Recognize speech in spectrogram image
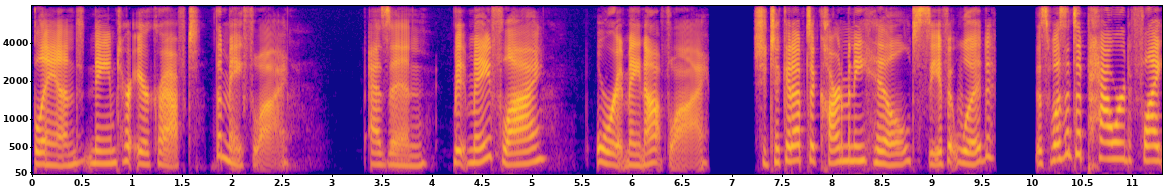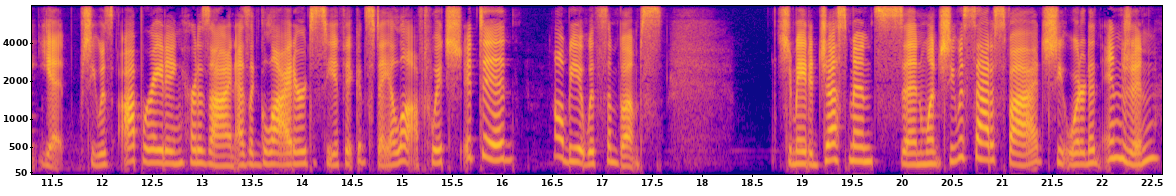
Bland named her aircraft the Mayfly, as in, it may fly or it may not fly. She took it up to Carnmoney Hill to see if it would, this wasn't a powered flight yet. She was operating her design as a glider to see if it could stay aloft, which it did, albeit with some bumps. She made adjustments, and once she was satisfied, she ordered an engine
